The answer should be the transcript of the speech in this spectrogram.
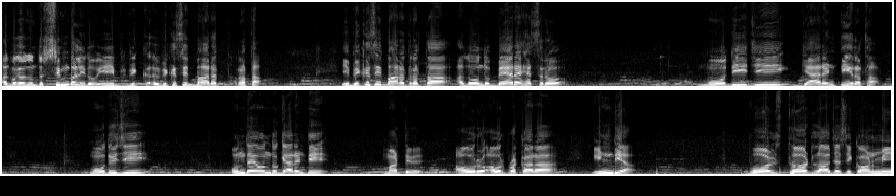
ಅದ್ರ ಬಗ್ಗೆ ಒಂದು ಸಿಂಬಲ್ ಇದು, ಈ ವಿಕ, ವಿಕಸಿತ ಭಾರತ್ ರಥ. ಈ ವಿಕಸಿತ ಭಾರತ್ ರಥ, ಅದು ಒಂದು ಬೇರೆ ಹೆಸರು, ಮೋದಿಜಿ ಗ್ಯಾರಂಟಿ ರಥ. ಮೋದಿಜಿ ಒಂದೇ ಒಂದು ಗ್ಯಾರಂಟಿ ಮಾಡ್ತೇವೆ. ಅವರು, ಅವ್ರ ಪ್ರಕಾರ India world's third largest economy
